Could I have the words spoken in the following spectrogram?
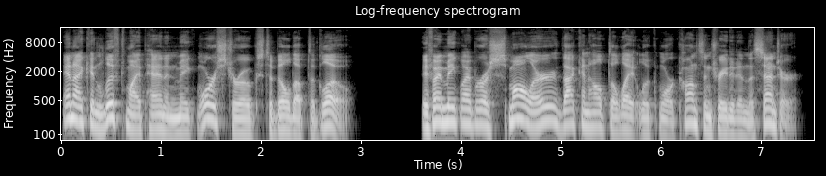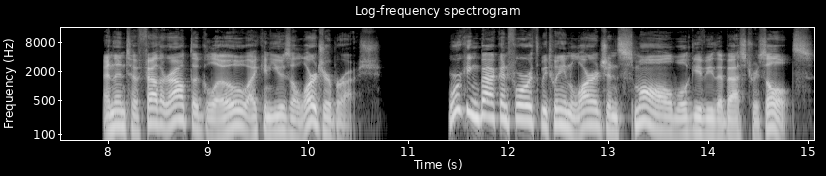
and I can lift my pen and make more strokes to build up the glow. If I make my brush smaller, that can help the light look more concentrated in the center. And then to feather out the glow, I can use a larger brush. Working back and forth between large and small will give you the best results.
